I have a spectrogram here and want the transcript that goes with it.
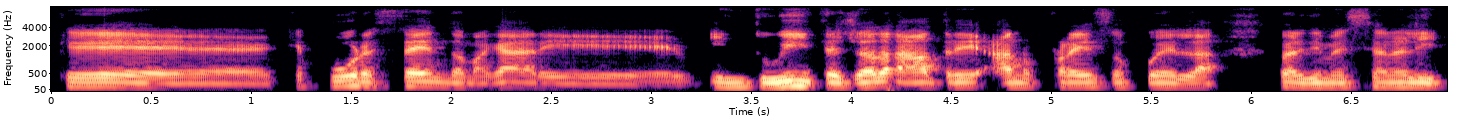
che, che, pur essendo magari intuite già da altri hanno preso quella, quella dimensione lì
